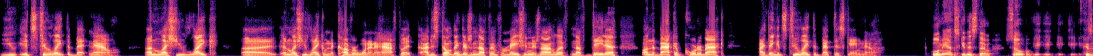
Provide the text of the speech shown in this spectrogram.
you it's too late to bet now unless you like uh unless you like them to cover one and a half but i just don't think there's enough information there's not enough enough data on the backup quarterback i think it's too late to bet this game now Well, let me ask you this though. So, because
